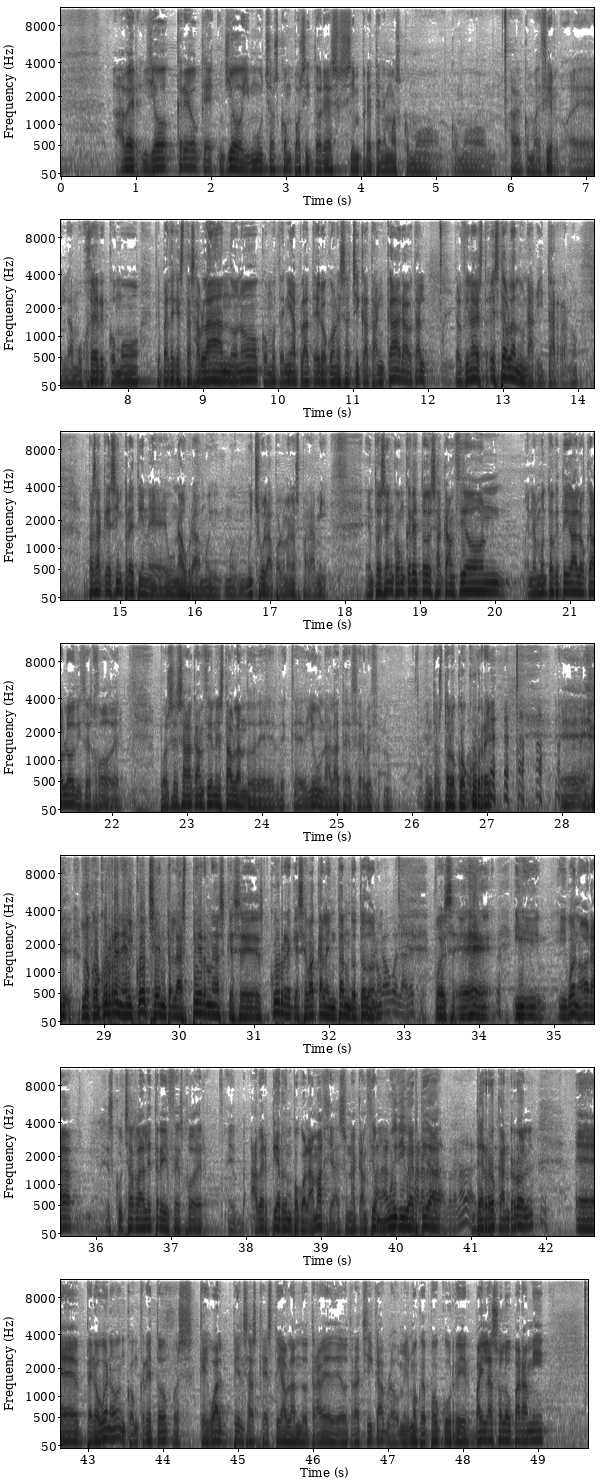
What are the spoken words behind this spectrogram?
A ver, yo creo que yo y muchos compositores siempre tenemos como, como a ver, cómo decirlo, eh, la mujer como que parece que estás hablando, ¿no? Como tenía Platero con esa chica tan cara o tal. Y al final est- estoy hablando de una guitarra, ¿no? Pasa que siempre tiene un aura muy, muy, muy chula, por lo menos para mí. Entonces, en concreto, esa canción, en el momento que te diga lo que hablo, dices, joder, pues esa canción está hablando de, de que llevo una lata de cerveza, ¿no? Entonces todo lo que ocurre, eh, lo que ocurre en el coche entre las piernas, que se escurre, que se va calentando todo, ¿no? Pues, eh, y, y bueno, ahora escuchas la letra y dices, joder, eh, a ver, pierde un poco la magia. Es una canción Para- muy para divertida nada, para nada. de rock and roll. eh, pero bueno, en concreto, pues que igual piensas que estoy hablando otra vez de otra chica, lo mismo que puede ocurrir. Baila solo para mí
